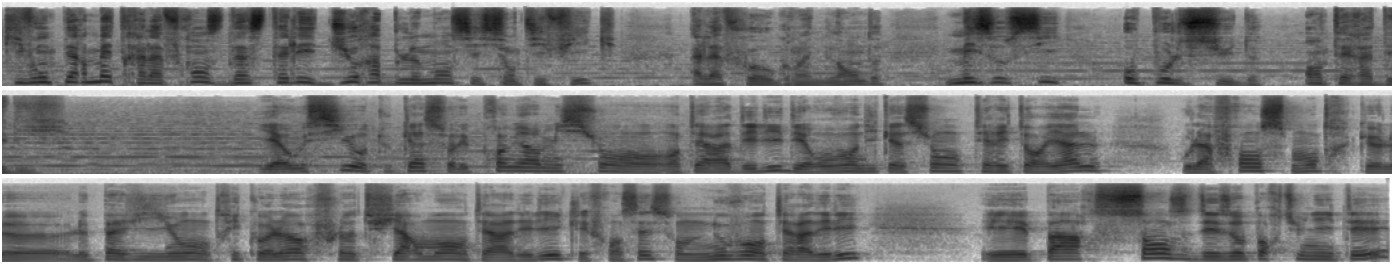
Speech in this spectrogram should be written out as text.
qui vont permettre à la France d'installer durablement ses scientifiques, à la fois au Groenland, mais aussi au pôle sud, en Terre Adélie. Il y a aussi, en tout cas sur les premières missions en Terre Adélie, des revendications territoriales où la France montre que le, pavillon tricolore flotte fièrement en Terre Adélie, que les Français sont de nouveau en Terre Adélie. Et par sens des opportunités,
